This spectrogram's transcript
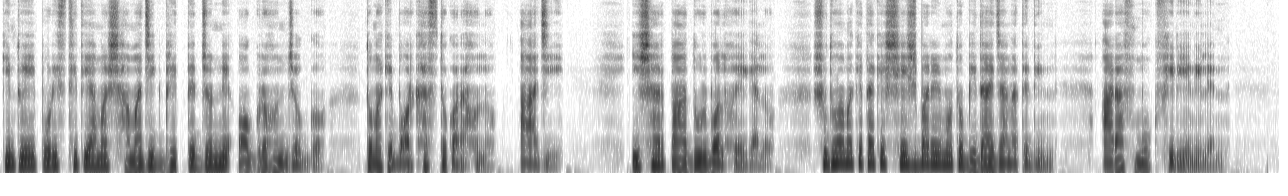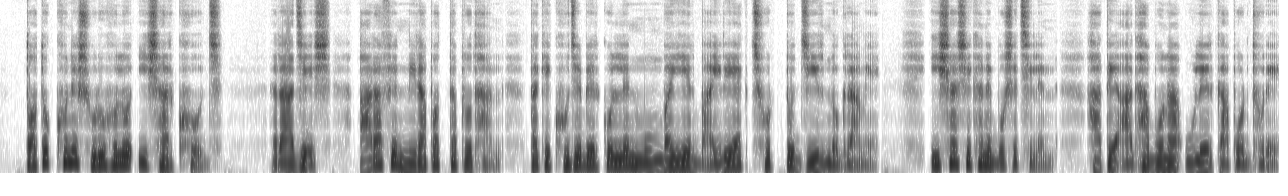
কিন্তু এই পরিস্থিতি আমার সামাজিক বৃত্তের জন্য অগ্রহণযোগ্য। তোমাকে বরখাস্ত করা হলো। আজই। ঈশার পা দুর্বল হয়ে গেল। শুধু আমাকে তাকে শেষবারের মতো বিদায় জানাতে দিন। আরাফ মুখ ফিরিয়ে নিলেন। ততক্ষণে শুরু হলো ঈশার খোঁজ। রাজেশ, আরাফের নিরাপত্তা প্রধান, তাকে খুঁজে বের করলেন মুম্বাইয়ের বাইরে এক ছোট্ট জীর্ণ গ্রামে। ঈশা সেখানে বসেছিলেন, হাতে আধা বোনা উলের কাপড় ধরে।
